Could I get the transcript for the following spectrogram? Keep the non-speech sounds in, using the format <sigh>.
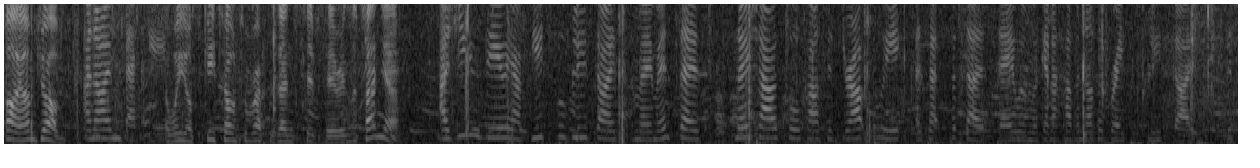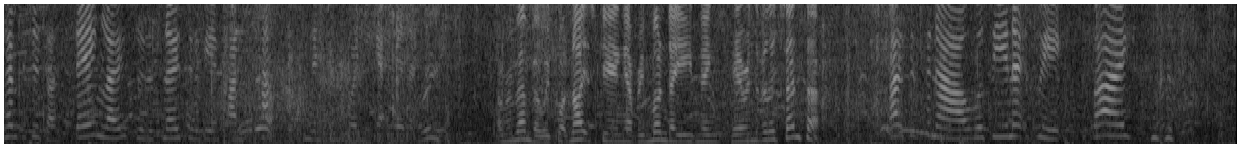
Hi, I'm John, And I'm Becky. and we're your Ski Total representatives here in La Tania. As you can see, we have beautiful blue skies at the moment. There's snow showers forecasted throughout the week, except for Thursday when we're going to have another break of blue skies. The temperatures are staying low, so the snow's going to be in fantastic condition when you get here next week. And remember, we've got night skiing every Monday evening here in the village centre. That's it for now. We'll see you next week. Bye. <laughs>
